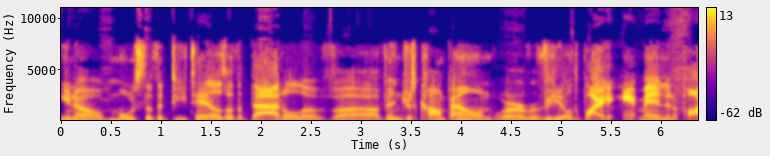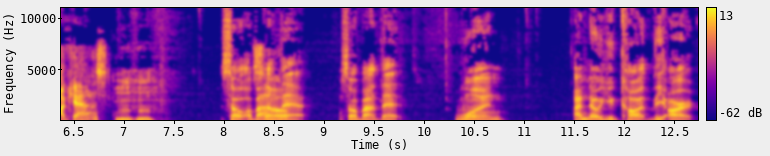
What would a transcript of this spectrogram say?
You know most of the details of the battle of uh, avengers compound were revealed by ant-man in a podcast Mm-hmm. So about So- that. So about that. One, I know you caught the art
